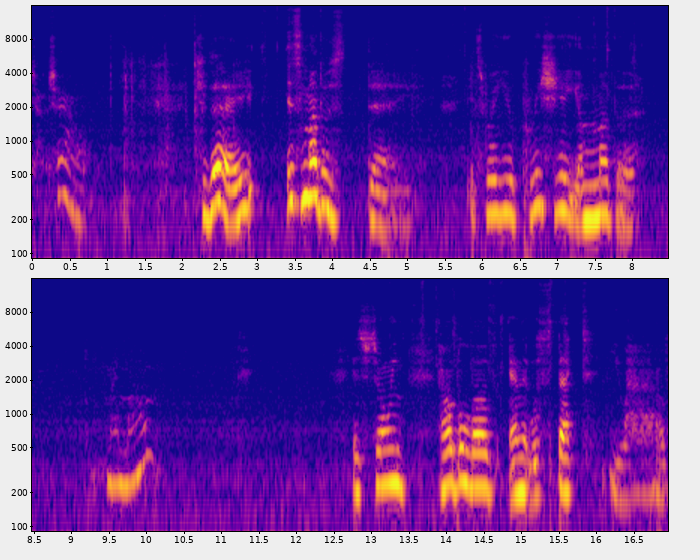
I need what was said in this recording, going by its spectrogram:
Ciao, ciao. Today is Mother's Day. It's where you appreciate your mother. My mom? Is showing how the love and the respect you have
